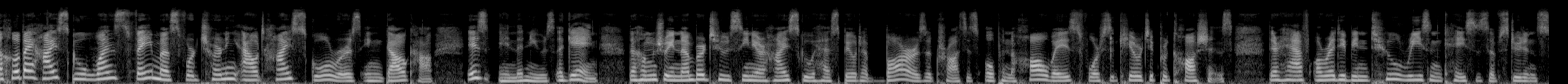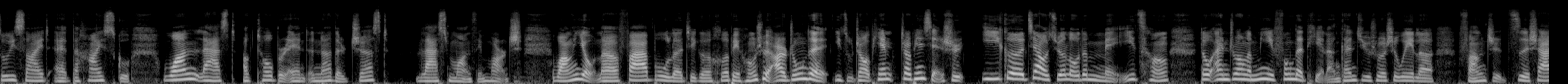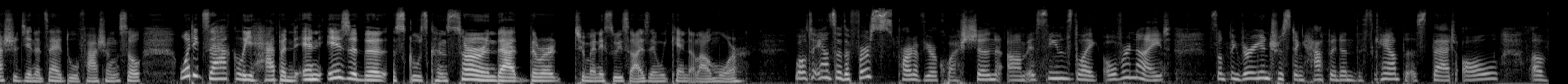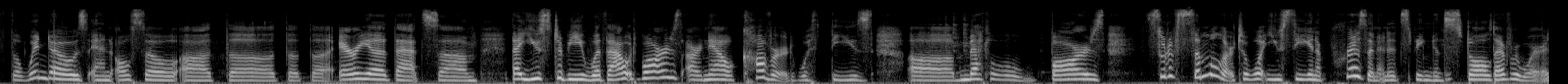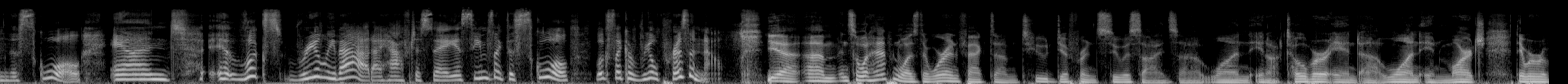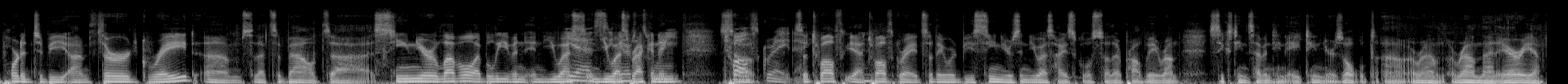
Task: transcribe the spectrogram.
A Hebei high school, once famous for churning out high scorers in Gaokao, is in the news again. The Hengshui Number Two Senior High School has built up bars across its open hallways for security precautions. There have already been two recent cases of student suicide at the high school, one last October and another just Last month in March，网友呢发布了这个河北衡水二中的一组照片。照片显示，一个教学楼的每一层都安装了密封的铁栏杆，据说是为了防止自杀事件的再度发生。So, what exactly happened? And is it the school's concern that there were too many suicides and we can't allow more? Well, to answer the first part of your question, um, it seems like overnight something very interesting happened on this campus. That all of the windows and also uh, the, the the area that's um, that used to be without bars are now covered with these uh, metal bars sort of similar to what you see in a prison, and it's being installed everywhere in the school. And it looks really bad, I have to say. It seems like the school looks like a real prison now. Yeah, um, and so what happened was there were, in fact, um, two different suicides uh, one in October and uh, one in March. They were reported to be um, third grade, um, so that's about uh, senior level, I believe, in, in U.S. Yeah, in U.S. reckoning. Twelfth grade. So 12th, yeah, 12th mm-hmm. grade. So they would be seniors in U.S. U.S. high school, so they're probably around 16, 17, 18 years old, uh, around around that area.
